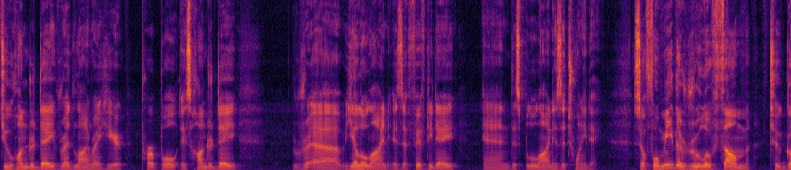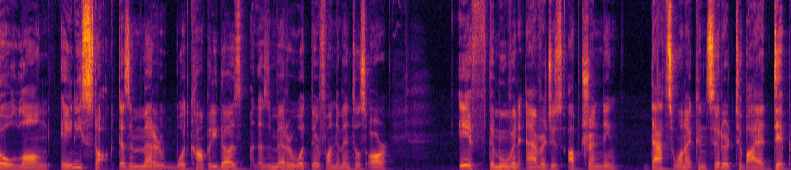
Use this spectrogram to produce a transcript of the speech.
200 day red line right here. Purple is 100 day. Uh, yellow line is a 50 day, and this blue line is a 20 day. So for me, the rule of thumb to go long any stock doesn't matter what company does doesn't matter what their fundamentals are if the moving average is uptrending that's when i consider to buy a dip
